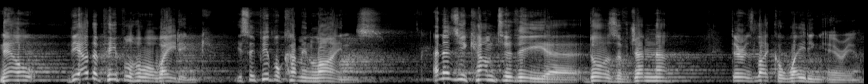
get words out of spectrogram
Now, the other people who are waiting, you see, people come in lines. And as you come to the uh, doors of Jannah, there is like a waiting area.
